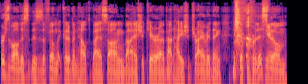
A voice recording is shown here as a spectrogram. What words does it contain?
First of all, this this is a film that could have been helped by a song by Shakira about how you should try everything. Except for for this film,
